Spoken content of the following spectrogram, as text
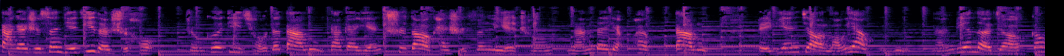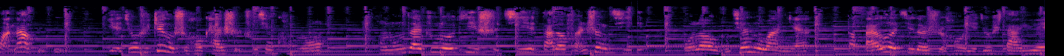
大概是三叠纪的时候。整个地球的大陆大概沿赤道开始分裂成南北两块古大陆，北边叫劳亚古陆，南边的叫冈瓦纳古陆。也就是这个时候开始出现恐龙，恐龙在侏罗纪时期达到繁盛期，活了五千多万年。到白垩纪的时候，也就是大约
